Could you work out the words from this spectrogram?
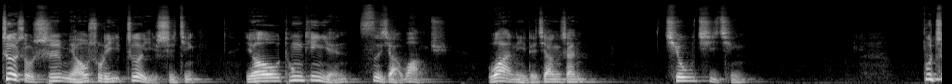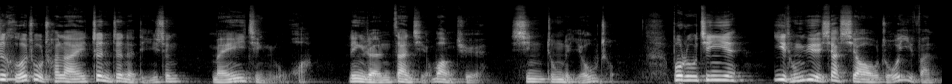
这首诗描述了这一诗境：由通天岩四下望去，万里的江山秋气清，不知何处传来阵阵的笛声，美景如画。令人暂且忘却心中的忧愁，不如今夜一同月下小酌一番。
